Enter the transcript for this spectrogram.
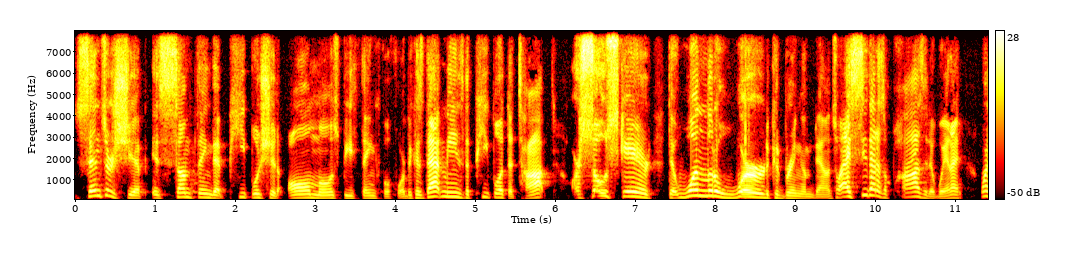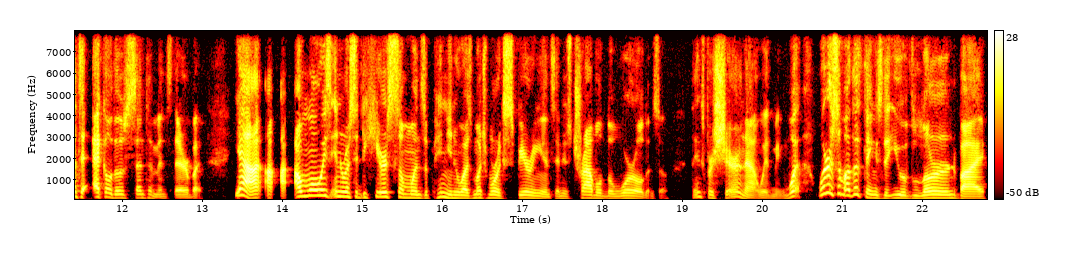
censorship is something that people should almost be thankful for because that means the people at the top are so scared that one little word could bring them down. So I see that as a positive way, and I wanted to echo those sentiments there. But yeah, I, I'm always interested to hear someone's opinion who has much more experience and has traveled the world. And so thanks for sharing that with me. What What are some other things that you have learned by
